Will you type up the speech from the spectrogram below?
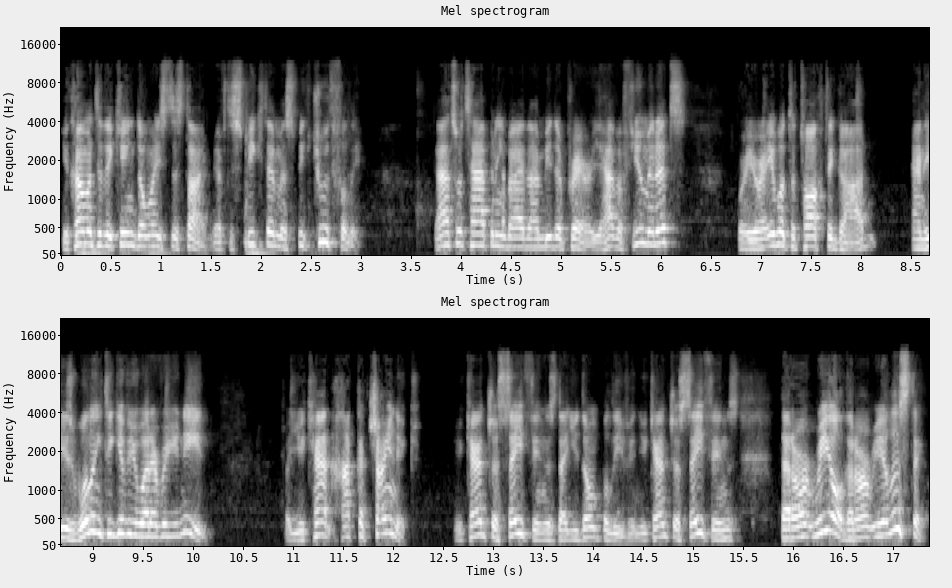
You come into the king, don't waste this time. You have to speak to him and speak truthfully. That's what's happening by the Amidah prayer. You have a few minutes where you're able to talk to God, and He's willing to give you whatever you need. But you can't hakachinik. You can't just say things that you don't believe in. You can't just say things that aren't real, that aren't realistic.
